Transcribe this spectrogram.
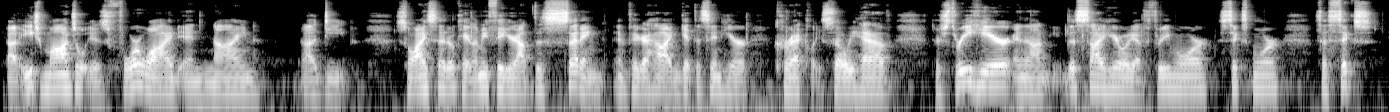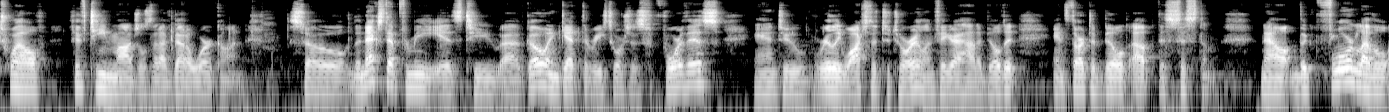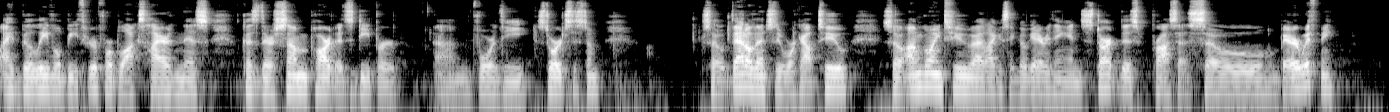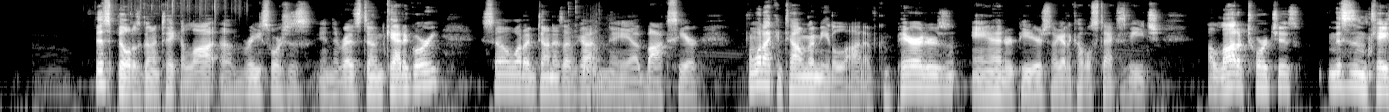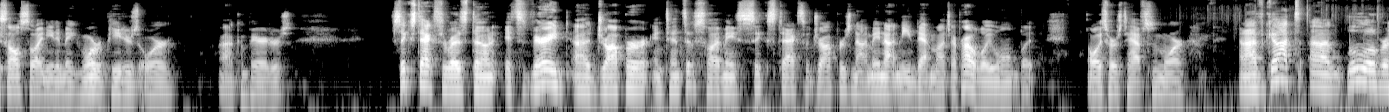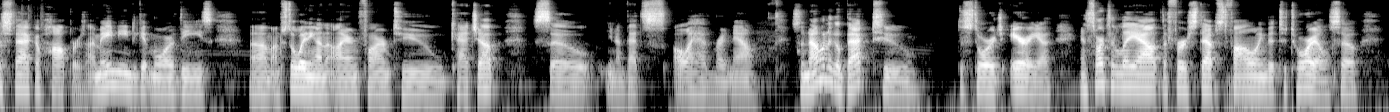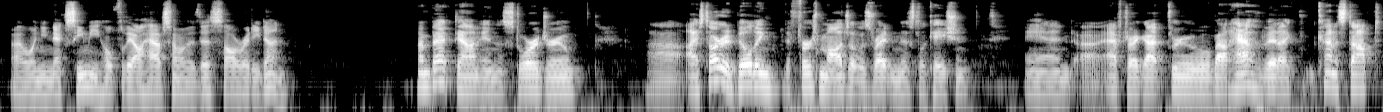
uh, each module is four wide and nine uh, deep. So I said, okay, let me figure out this setting and figure out how I can get this in here correctly. So we have, there's three here, and on this side here we have three more, six more. So 6, 12, 15 modules that I've got to work on. So the next step for me is to uh, go and get the resources for this and to really watch the tutorial and figure out how to build it and start to build up the system. Now the floor level I believe will be three or four blocks higher than this because there's some part that's deeper um, for the storage system. So that'll eventually work out too. So I'm going to, uh, like I said, go get everything and start this process. So bear with me. This build is going to take a lot of resources in the redstone category. So what I've done is I've gotten a, uh, box here. From what I can tell, I'm going to need a lot of comparators and repeaters. So I got a couple stacks of each. A lot of torches. And this is in case also I need to make more repeaters or uh, comparators. Six stacks of redstone. It's very uh, dropper intensive, so I made six stacks of droppers. Now, I may not need that much. I probably won't, but always hurts to have some more. And I've got a little over a stack of hoppers. I may need to get more of these. Um, I'm still waiting on the iron farm to catch up. So, you know, that's all I have right now. So now I'm going to go back to the storage area and start to lay out the first steps following the tutorial. So uh, when you next see me, hopefully I'll have some of this already done. I'm back down in the storage room. Uh, I started building the first module was right in this location. And uh, after I got through about half of it I kind of stopped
